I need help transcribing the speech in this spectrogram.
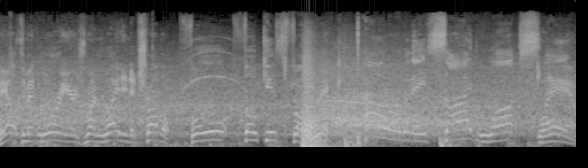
The Ultimate Warriors run right into trouble. Full focus from Rick. With a sidewalk slam.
